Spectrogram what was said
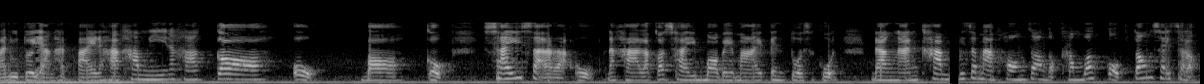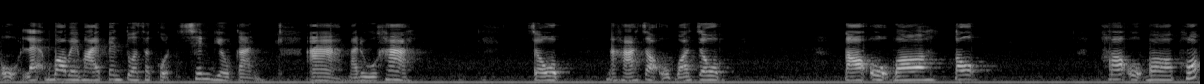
มาดูตัวอย่างถัดไปนะคะคำนี้นะคะกออกบอกบ ใช้สระอกนะคะ แล้วก็ใช้บอใบไม้เป็นตัวสะกด ดังนั้นคำที่จะมาคล้องจองกับคำว่ากบต้องใช้สระอกและบอใบไม้เป็นตัวสะกด เช่นเดียวกัน อ่า มาดูค่ะ จบนะคะจออกบอจบ ตอโอบอตกพอโอบอพบ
